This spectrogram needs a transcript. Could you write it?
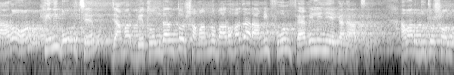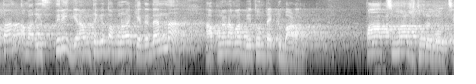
কারণ তিনি বলছেন যে, আমার বেতন দেন তো সামান্য বারো হাজার, আমি ফুল ফ্যামিলি নিয়ে এখানে আছি। আমার দুটো সন্তান, আমার স্ত্রী, গ্রাম থেকে তো আপনারা খেতে দেন না, আপনারা আমার বেতনটা একটু বাড়ান। পাঁচ মাস ধরে বলছে,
